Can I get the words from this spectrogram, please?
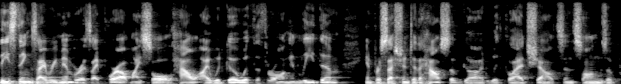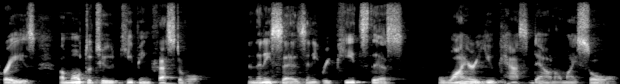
These things I remember as I pour out my soul, how I would go with the throng and lead them in procession to the house of God with glad shouts and songs of praise, a multitude keeping festival. And then he says, and he repeats this Why are you cast down, O my soul?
